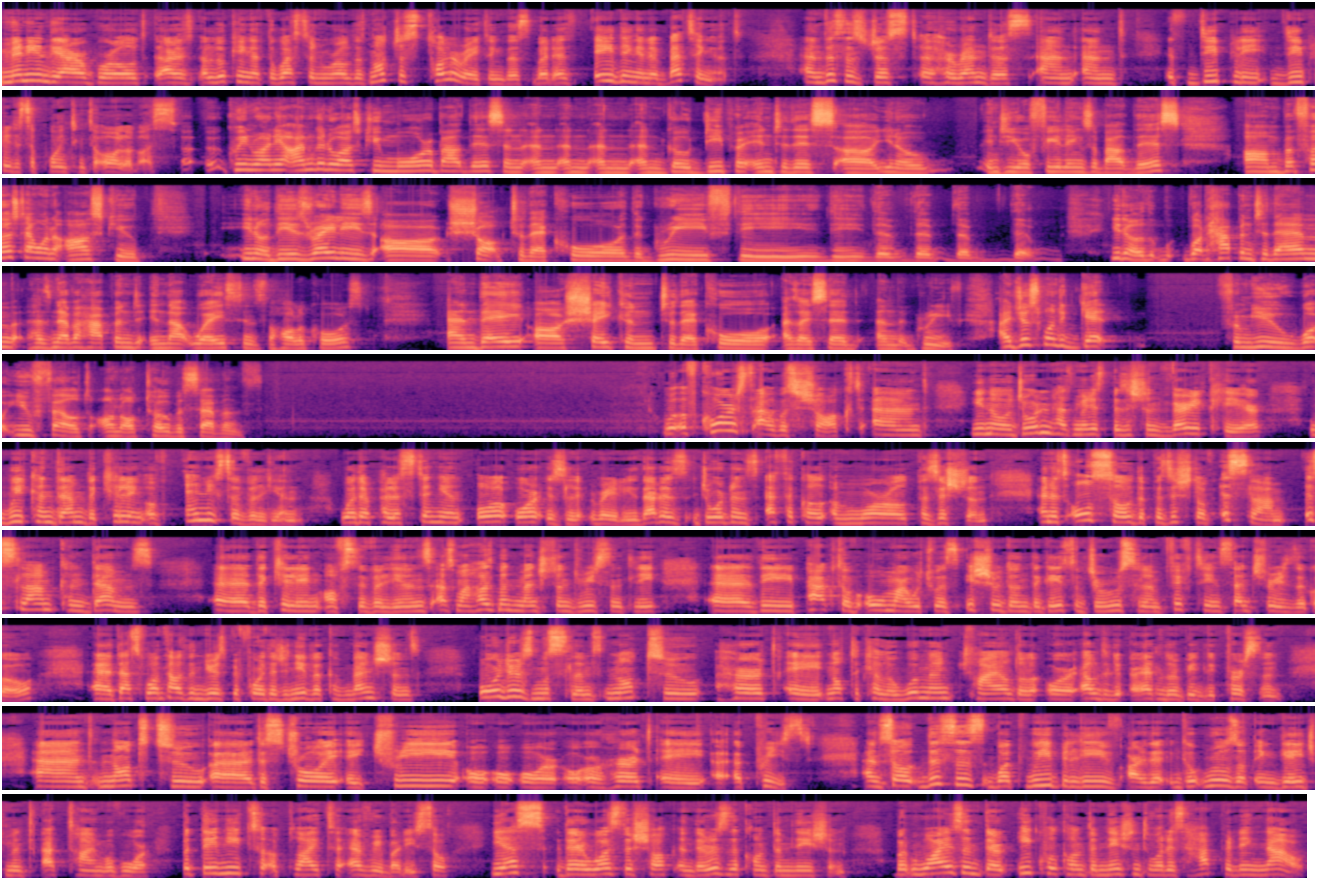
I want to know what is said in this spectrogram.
Many in the Arab world are looking at the Western world as not just tolerating this, but as aiding and abetting it. And this is just uh, horrendous and, and it's deeply, deeply disappointing to all of us. Uh, uh, Queen Rania, I'm going to ask you more about this and, and, and, and, and go deeper into this, uh, you know, into your feelings about this. Um, but first, I want to ask you, you know, the Israelis are shocked to their core, the grief, the, the, the, the, the, you know, what happened to them has never happened in that way since the Holocaust and they are shaken to their core, as I said, and the grief. I just want to get from you what you felt on October 7th. Well, of course, I was shocked. And, you know, Jordan has made its position very clear. We condemn the killing of any civilian, whether Palestinian or, or Israeli. That is Jordan's ethical and moral position. And it's also the position of Islam. Islam condemns uh, the killing of civilians. As my husband mentioned recently, uh, the Pact of Omar, which was issued on the gates of Jerusalem 15 centuries ago, uh, that's 1,000 years before the Geneva Conventions, orders Muslims not to hurt a, not to kill a woman, child, or, or elderly, elderly person and not to uh, destroy a tree or, or, or, hurt a, a, priest. And so this is what we believe are the rules of engagement at time of war, but they need to apply to everybody. So yes, there was the shock and there is the condemnation, but why isn't there equal condemnation to what is happening now?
